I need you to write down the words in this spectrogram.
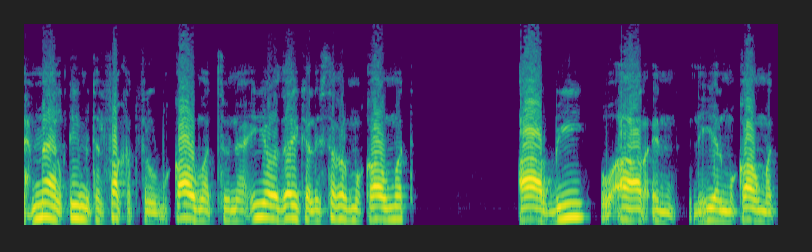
إهمال قيمة الفقد في المقاومة الثنائية وذلك لصغر مقاومة RB و RN اللي هي المقاومة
